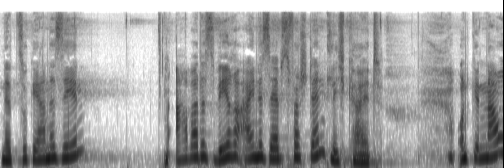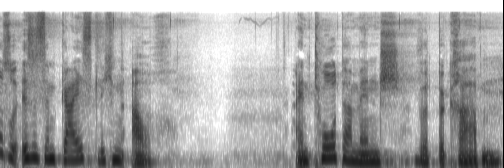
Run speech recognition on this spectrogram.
nicht so gerne sehen. Aber das wäre eine Selbstverständlichkeit. Und genauso ist es im Geistlichen auch. Ein toter Mensch wird begraben.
